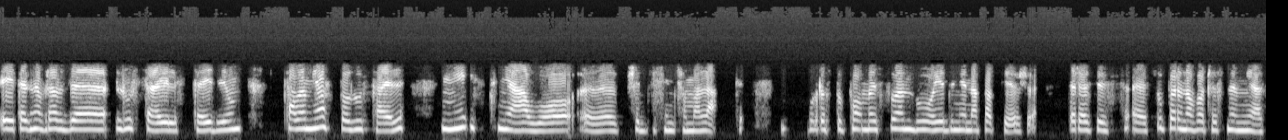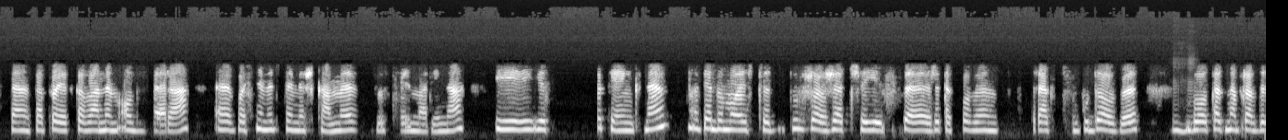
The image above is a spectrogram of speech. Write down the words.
I tak naprawdę Lusail Stadium, całe miasto Lusail nie istniało e, przed 10 laty. Po prostu pomysłem było jedynie na papierze. Teraz jest e, super nowoczesnym miastem, zaprojektowanym od zera. E, Właśnie my tutaj mieszkamy w Lusail Marina i jest piękne. No Wiadomo, jeszcze dużo rzeczy jest, e, że tak powiem, w trakcie budowy, Mhm. bo tak naprawdę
